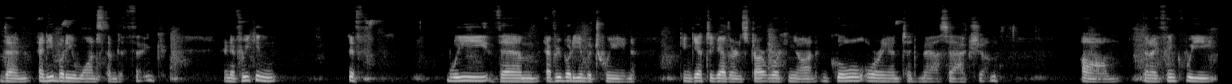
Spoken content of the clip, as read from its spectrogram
than anybody wants them to think. And if we can, if we, them, everybody in between can get together and start working on goal oriented mass action, um, then I think we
